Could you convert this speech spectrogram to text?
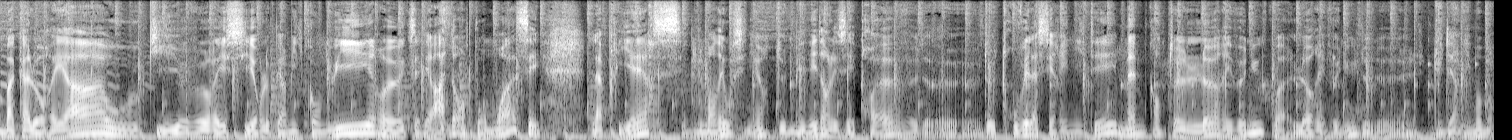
baccalauréat ou qui veut réussir le permis de conduire, etc. Non, pour moi, c'est la prière, c'est de demander au Seigneur de m'aider dans les épreuves, de trouver la sérénité, même quand l'heure est venue, quoi. L'heure est venue du dernier moment.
